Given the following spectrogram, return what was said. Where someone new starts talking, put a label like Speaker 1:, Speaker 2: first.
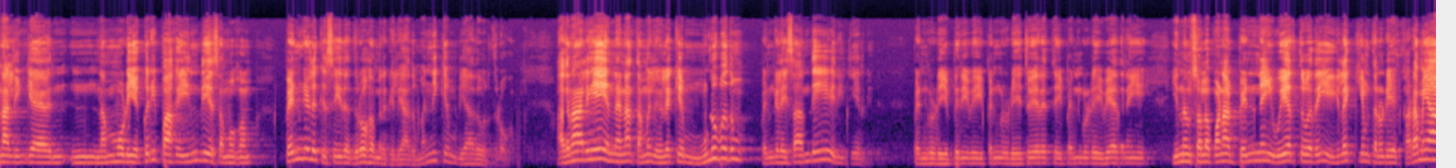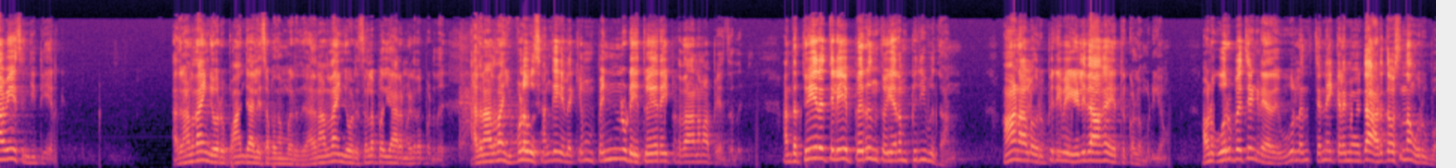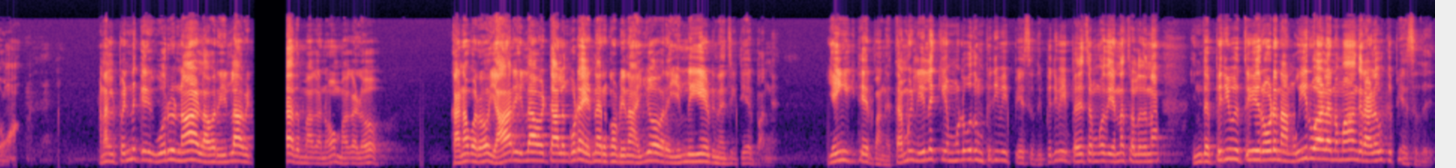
Speaker 1: ஆனால் இங்கே நம்முடைய குறிப்பாக இந்திய சமூகம் பெண்களுக்கு செய்த துரோகம் இருக்கு இல்லையா? அது மன்னிக்க முடியாத ஒரு துரோகம். அதனாலேயே என்னென்னா தமிழ் இலக்கியம் முழுவதும் பெண்களை சார்ந்தே எழுதிட்டே இருக்கு. பெண்களுடைய பிரிவை பெண்களுடைய துயரத்தை பெண்களுடைய வேதனையை இன்னும் சொல்லப்போனால் பெண்ணை உயர்த்துவதை இலக்கியம் தன்னுடைய கடமையாகவே செஞ்சிட்டே இருக்கு. அதனால தான் இங்கே ஒரு பாஞ்சாலி சபதம் வருது. அதனால தான் இங்கே ஒரு சிலப்பதிகாரம் எழுதப்படுது. அதனால தான் இவ்வளவு சங்க இலக்கியம் பெண்ணுடைய துயரை பிரதானமாக பேசுது. அந்த துயரத்திலேயே பெருந்துயரம் பிரிவு தான் ஆனால் ஒரு பிரிவை எளிதாக ஏற்றுக்கொள்ள முடியும். அவனுக்கு ஒரு பிரச்சனையும் கிடையாது. ஊர்லேருந்து சென்னை கிளம்பி வந்தால் அடுத்த வருஷம் தான் ஊருக்கு போவான். ஆனால் பெண்ணுக்கு ஒரு நாள் அவர் இல்லாவிட்டால் அது மகனோ மகளோ கணவரோ யார் இல்லாவிட்டாலும் கூட என்ன இருக்கும் அப்படின்னா ஐயோ அவரை இல்லையே அப்படின்னு நினச்சிக்கிட்டே இருப்பாங்க. ஏங்கிக்கிட்டே இருப்பாங்க. தமிழ் இலக்கியம் முழுவதும் பிரிவை பேசுது. பிரிவை பேசும்போது என்ன சொல்லுதுன்னா இந்த பிரிவு துயரோடு நான் உயிர் வாழணுமாங்கிற அளவுக்கு பேசுது.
